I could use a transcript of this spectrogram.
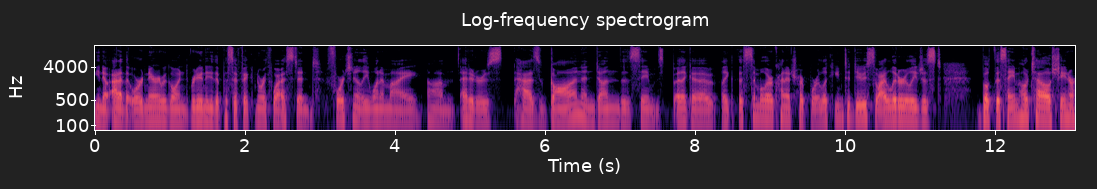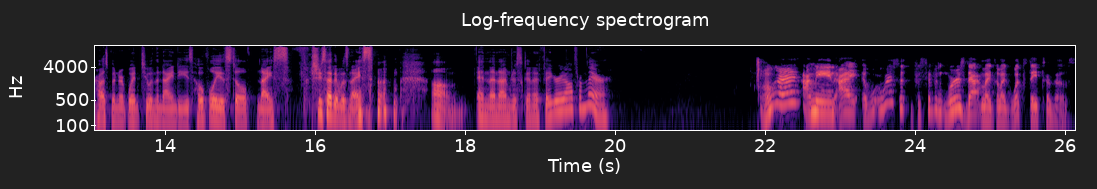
you know, out of the ordinary. We're going, we're going to do the Pacific Northwest. And fortunately, one of my um, editors has gone and done the same, like a, like the similar kind of trip we're looking to do. So I literally just booked the same hotel she and her husband went to in the 90s. Hopefully, it's still nice. she said it was nice. um, and then I'm just going to figure it out from there. Okay. I mean, I where's the Pacific? Where's that? Like, like what states are those?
